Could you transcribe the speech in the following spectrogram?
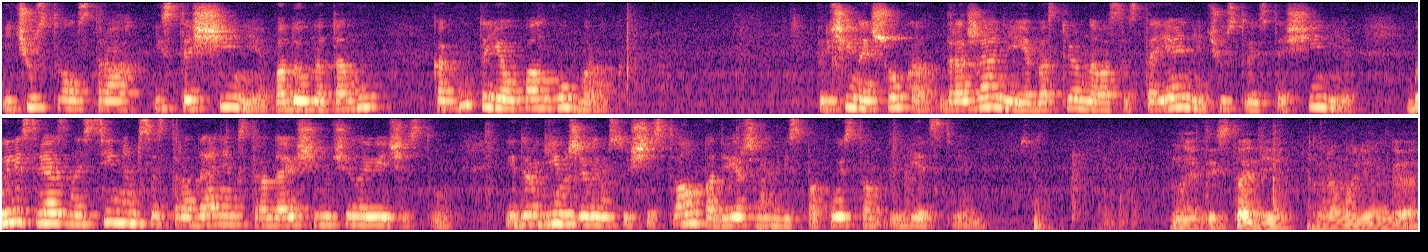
и чувствовал страх, истощение, подобно тому, как будто я упал в обморок. Причиной шока, дрожания и обостренного состояния, чувства истощения были связаны с сильным состраданием к страдающему человечеству и другим живым существам, подверженным беспокойствам и бедствиям. На этой стадии Рамалинга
